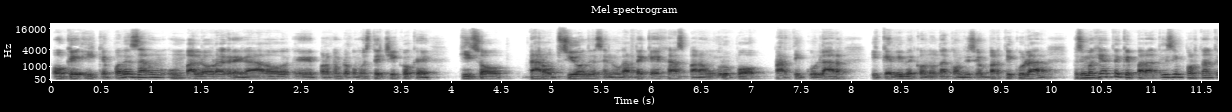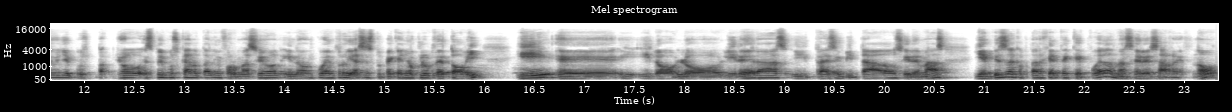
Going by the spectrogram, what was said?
o que, y que puedes dar un, valor agregado, eh, por ejemplo, como este chico que quiso dar opciones en lugar de quejas para un grupo particular y que vive con una condición particular, pues imagínate que para ti es importante, oye, pues yo estoy buscando tal información y no encuentro y haces tu pequeño club de Toby y, eh, y, lo, lo, y traes invitados y demás y empiezas a captar gente que puedan hacer esa red, ¿no?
